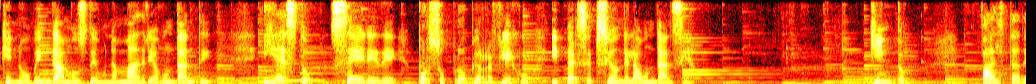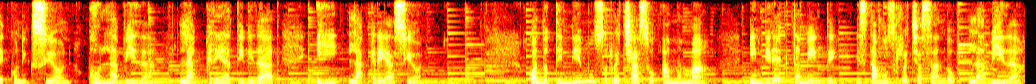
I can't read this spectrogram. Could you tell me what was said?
que no vengamos de una madre abundante y esto se herede por su propio reflejo y percepción de la abundancia. Quinto, falta de conexión con la vida, la creatividad y la creación. Cuando tenemos rechazo a mamá, indirectamente estamos rechazando la vida.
